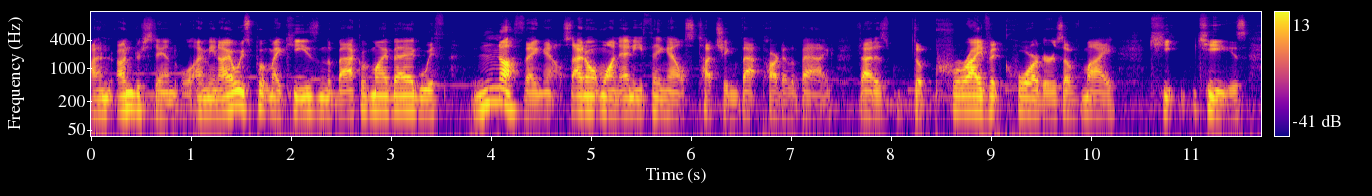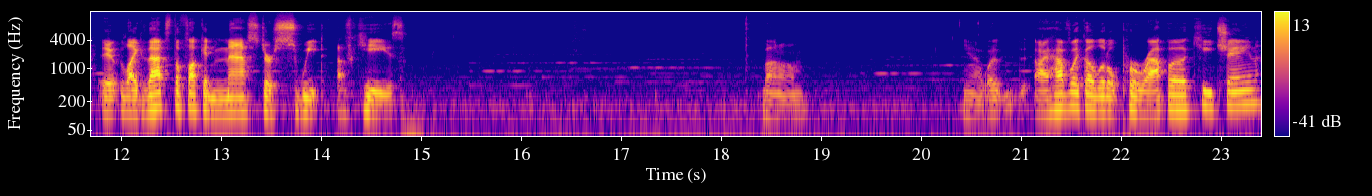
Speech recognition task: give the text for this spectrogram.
Un understandable. I mean, I always put my keys in the back of my bag with nothing else. I don't want anything else touching that part of the bag. That is the private quarters of my key keys. It, like, that's the fucking master suite of keys. But, um... Yeah, what, I have, like, a little Parappa keychain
